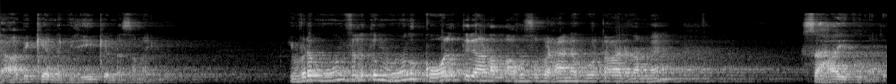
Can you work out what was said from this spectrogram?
ലാഭിക്കേണ്ട വിജയിക്കേണ്ട സമയം. ഇവിടെ മൂന്ന് സ്ഥലത്തും മൂന്ന് കോലത്തിലാണ് അള്ളാഹു സുബാനുഭവത്താല നമ്മെ സഹായിക്കുന്നത്.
